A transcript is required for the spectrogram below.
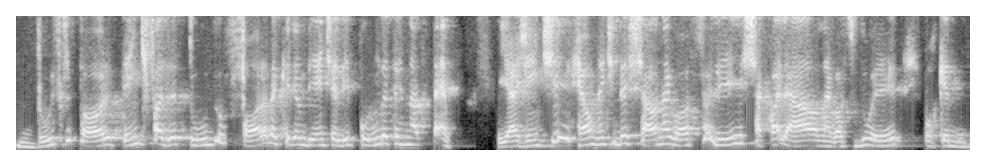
do escritório, tem que fazer tudo fora daquele ambiente ali por um determinado tempo e a gente realmente deixar o negócio ali chacoalhar, o negócio doer, porque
